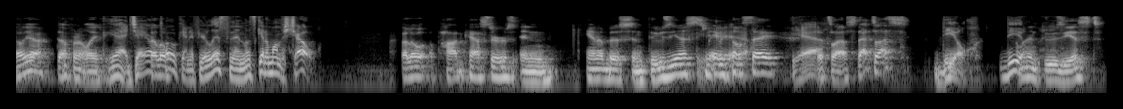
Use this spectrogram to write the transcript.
Oh yeah, definitely. Yeah, J.R. Fellow- Token, if you're listening, let's get him on the show. Fellow podcasters and cannabis enthusiasts, maybe Yeah. they'll say. Yeah, That's us. That's us. deal, I'm deal. an enthusiast.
